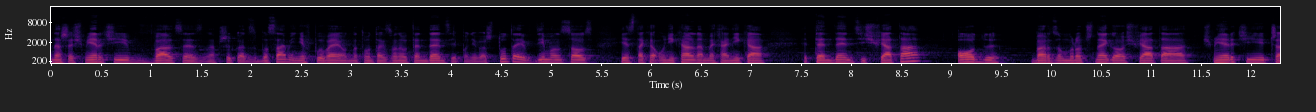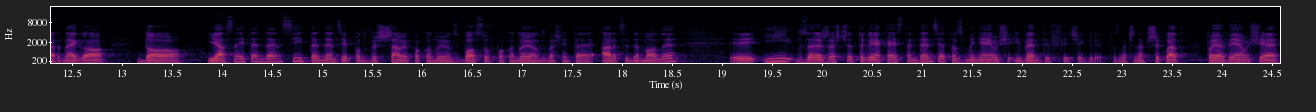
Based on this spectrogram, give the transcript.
nasze śmierci w walce z, na przykład z bossami nie wpływają na tą tak zwaną tendencję, ponieważ tutaj w Demon Souls jest taka unikalna mechanika tendencji świata od bardzo mrocznego świata śmierci, czarnego, do jasnej tendencji. Tendencję podwyższamy pokonując bossów, pokonując właśnie te arcydemony. Y, I w zależności od tego, jaka jest tendencja, to zmieniają się eventy w świecie gry. To znaczy, na przykład pojawiają się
